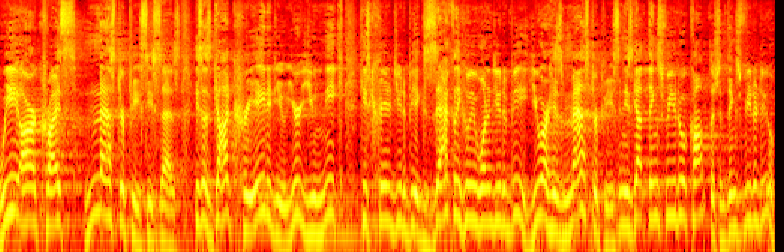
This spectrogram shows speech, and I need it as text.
We are Christ's masterpiece, he says. He says, God created you. You're unique. He's created you to be exactly who he wanted you to be. You are his masterpiece, and he's got things for you to accomplish and things for you to do.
